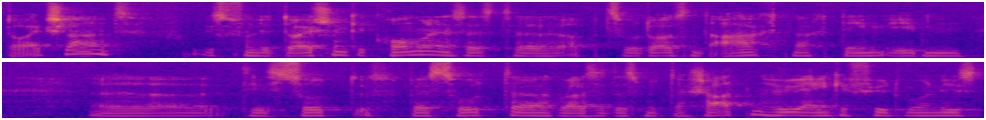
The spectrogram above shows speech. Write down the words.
Deutschland, ist von den Deutschen gekommen, das heißt äh, ab 2008, nachdem eben äh, die SOTA, bei SOTA quasi das mit der Schattenhöhe eingeführt worden ist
